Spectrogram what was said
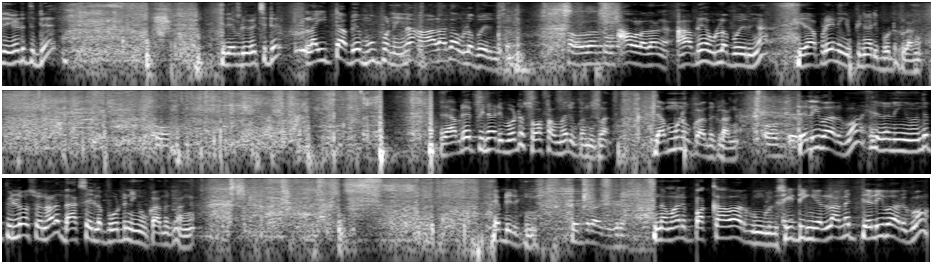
இதை எடுத்துட்டு இதை இப்படி வச்சுட்டு லைட்டாக அப்படியே மூவ் பண்ணிங்கன்னா அழகாக உள்ளே போயிருங்க சார் அவ்வளோதாங்க அப்படியே உள்ளே போயிருங்க. இதை அப்படியே நீங்கள் பின்னாடி போட்டுக்கலாங்க. இதை அப்படியே பின்னாடி போட்டு சோஃபா மாதிரி உட்காந்துக்கலாம். ஜம்முன்னு உட்காந்துக்கலாங்க. தெளிவாக இருக்கும். இதில் நீங்கள் வந்து பில்லோஸ் வேணாலும் பேக் சைடில் போட்டு நீங்கள் உட்காந்துக்கலாங்க. எப்படி இருக்குங்க? சூப்பராக. இந்த மாதிரி பக்காவாக இருக்கும் உங்களுக்கு. சீட்டிங் எல்லாமே தெளிவாக இருக்கும்.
